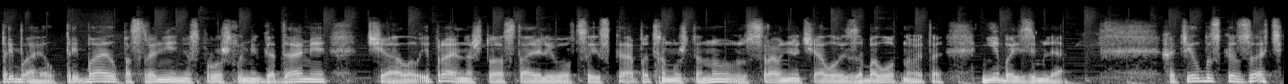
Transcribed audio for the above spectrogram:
Прибавил. Прибавил по сравнению с прошлыми годами Чалов. И правильно, что оставили его в ЦСКА, потому что, ну, сравнивать Чалова с Заболотного – это небо и земля. Хотел бы сказать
